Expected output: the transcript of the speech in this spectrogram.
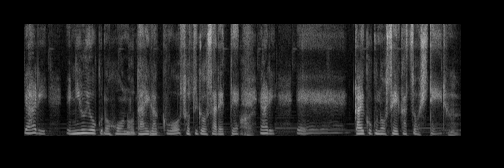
やはりニューヨークの方の大学を卒業されて、はい。やはり、えー外国の生活をしている、うん。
